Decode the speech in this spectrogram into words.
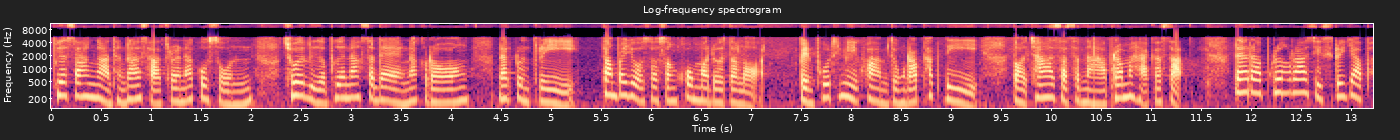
เพื่อสร้างงานทางด้านสาธารณกุศล ช่วยเหลือเพื่อนักแสดงนักร้อง นักดนตรีทำประโยชน์ต่อสังคมมาโดยตลอดเป็นผู้ที่มีความจงรักภักดี ต่อชาติศาสนาพระมหากษัตริย์ ได้รับเครื่องราชสิริยาภ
